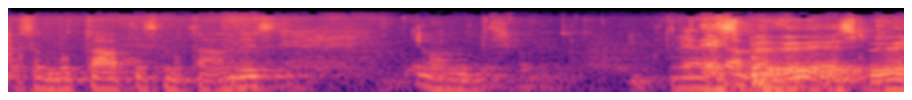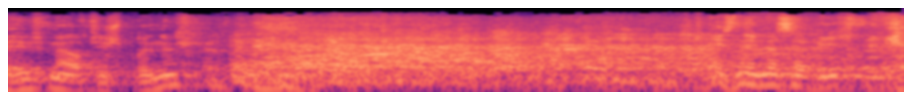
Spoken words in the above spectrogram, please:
also Mutatis Mutandis. Und SPÖ, SPÖ, hilf mir auf die Sprünge. Ist nicht mehr so wichtig.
